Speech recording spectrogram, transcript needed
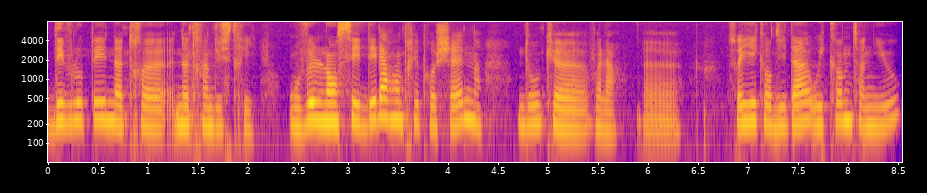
développer notre, notre industrie. On veut le lancer dès la rentrée prochaine. Donc euh, voilà, euh, soyez candidat, we count on you.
